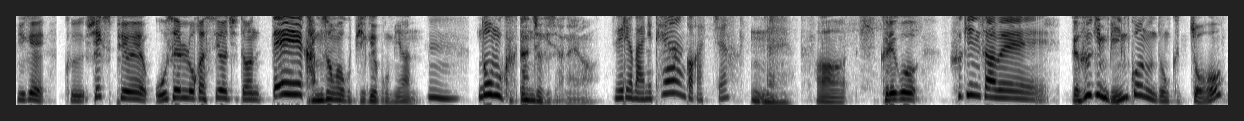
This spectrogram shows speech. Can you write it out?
이게 그 셰익스피어의 오셀로가 쓰여지던 때의 감성하고 비교해 보면 음. 너무 극단적이잖아요. 외려 많이 퇴화한 것 같죠. 음. 네. 어 그리고 흑인 사회 그 흑인 민권 운동 그쪽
